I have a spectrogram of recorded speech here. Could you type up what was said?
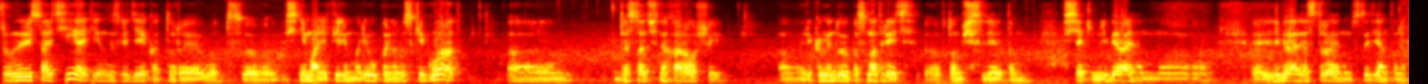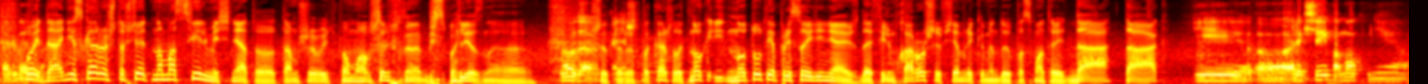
Журналист Арти, один из людей, которые вот э, снимали фильм «Мариуполь. Русский город», э, достаточно хороший. Э, Рекомендую посмотреть, в том числе там всяким либеральным, либерально настроенным студентам и так далее. Ой, да они скажут, что все это на Мосфильме снято. Там же ведь, по-моему, абсолютно бесполезно ну да, что-то показывать. Но, но тут я присоединяюсь, да, фильм хороший, всем рекомендую посмотреть. Да, так. И э, Алексей помог мне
